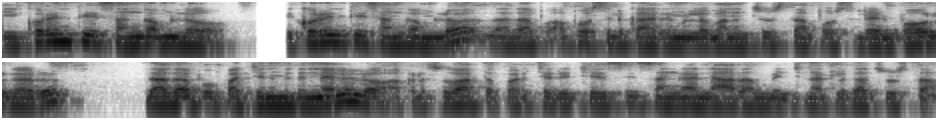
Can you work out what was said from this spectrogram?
ఈ కొరింతి సంఘంలో ఈ కొరింతి సంఘంలో దాదాపు అపోస్తుల కార్యంలో మనం చూస్తాం. అపోస్తులైన పౌల్ గారు దాదాపు పద్దెనిమిది నెలలు అక్కడ సువార్త పరిచర్య చేసి సంఘాన్ని ఆరంభించినట్లుగా చూస్తాం.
